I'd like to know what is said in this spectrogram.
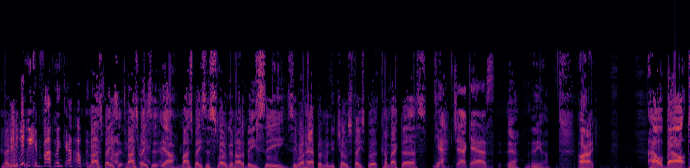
maybe maybe we can find the guy. MySpace, MySpace is yeah. MySpace's slogan ought to be "See, see what happened when you chose Facebook. Come back to us." Yeah, jackass. Yeah. Anyhow, all right. How about?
